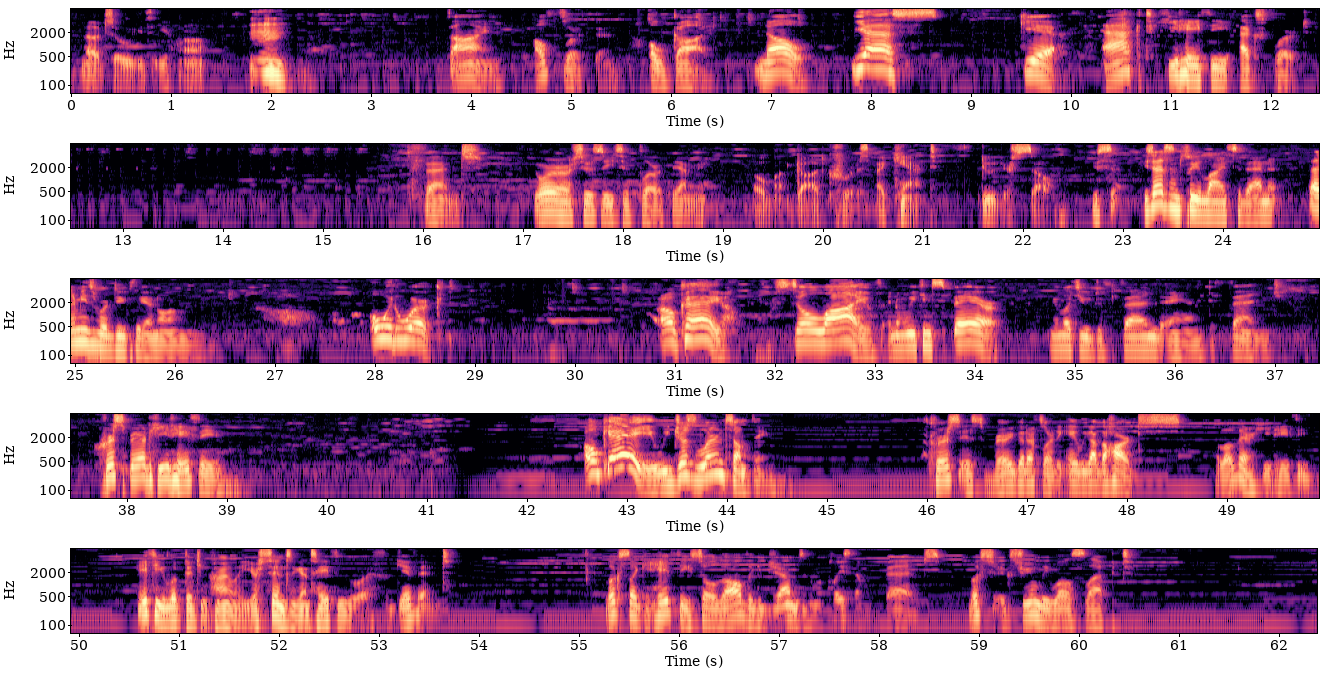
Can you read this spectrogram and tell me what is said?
Not so easy, huh? Fine. I'll flirt then. Oh god. No! Yes! Yeah. Act, Heat Hathy, X Flirt. Defend. You're Susie to flirt with the enemy. Oh my god, Kris, I can't. Do it yourself. You said you said some sweet lines to the enemy. That means we're deeply unarmed. Oh, it worked. Okay, still alive, and we can spare. We can let you defend and defend. Kris spared Heat Hathy. Okay, we just learned something. Kris is very good at flirting. Hey, we got the hearts. Hello there, Heat Hathy. Hathy looked at you kindly. Your sins against Hathy were forgiven. Looks like Hathy sold all the gems and replaced them with beds. Looks extremely well slept.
